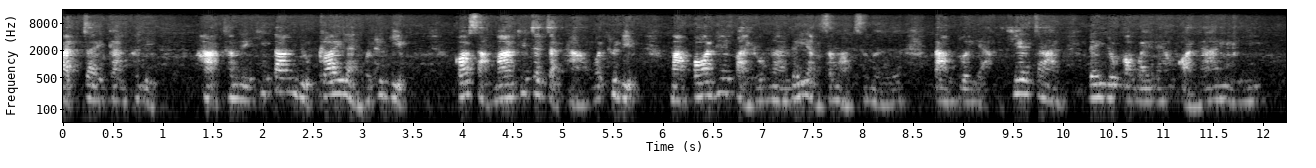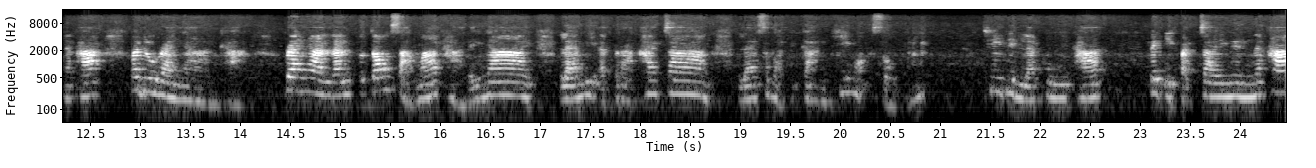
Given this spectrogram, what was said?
ปัจจัยการผลิต หากทำเลที่ตั้งอยู่ใกล้แหล่งวัตถุดิบ ก็สามารถที่จะจัดหาวัตถุดิบ มาป้อนให้ฝ่ายโรงงานได้อย่างสม่ำเสมอ ตามตัวอย่างที่อาจารย์ได้ยกเอาไว้แล้วก่อนหน้านี้ นะคะ มาดูแรงงานค่ะแรงงานนั้นจะต้องสามารถหาได้ง่าย และมีอัตราค่าจ้าง และสวัสดิการที่เหมาะสม ที่ดินและภูมิทัศน์ เป็นอีกปัจจัยหนึ่งนะคะ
